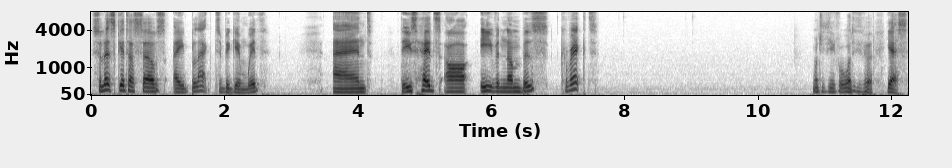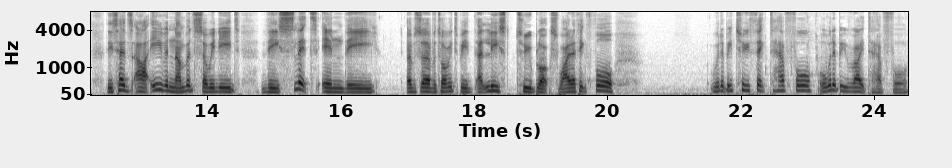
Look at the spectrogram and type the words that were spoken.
So let's get ourselves a black to begin with. And these heads are even numbers, correct? One, two, three, four, one, two, three, four. Yes, these heads are even numbered, so we need the slit in the observatory to be at least two blocks wide. I think four Would it be too thick to have four? Or would it be right to have four?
